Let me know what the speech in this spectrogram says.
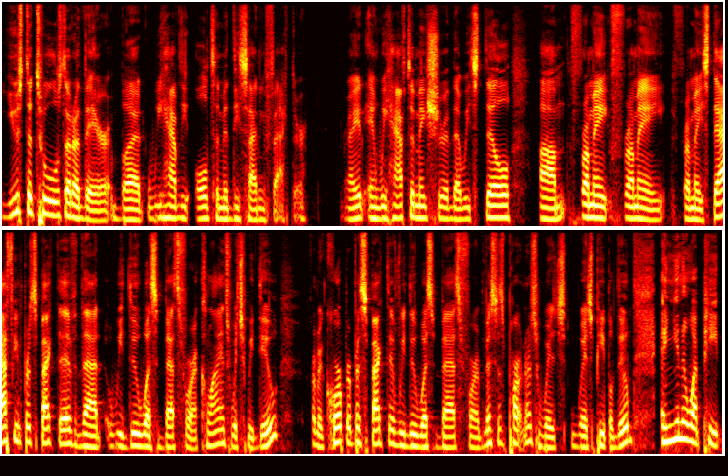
use the tools that are there, but we have the ultimate deciding factor, right? And we have to make sure that we still um, from a from a from a staffing perspective that we do what's best for our clients, which we do. From a corporate perspective, we do what's best for our business partners, which which people do. And you know what, Pete?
